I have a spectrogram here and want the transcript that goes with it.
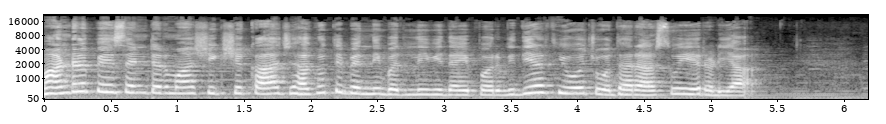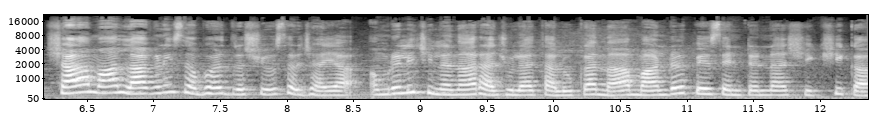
માંડળ પે સેન્ટરમાં શિક્ષિકા જાગૃતિબેનની બદલી વિદાય પર વિદ્યાર્થીઓ ચોધાર આંસુએ રડ્યા. શાળામાં લાગણીસભર દ્રશ્યો સર્જાયા. અમરેલી જિલ્લાના રાજુલા તાલુકાના માંડળ પે સેન્ટરના શિક્ષિકા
